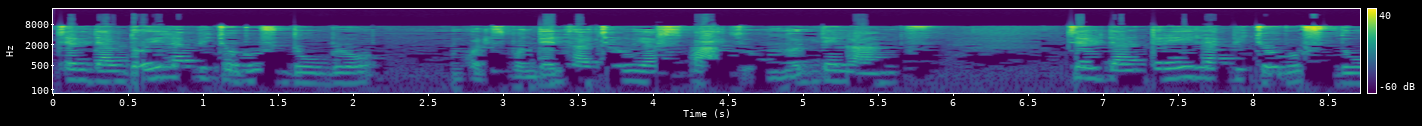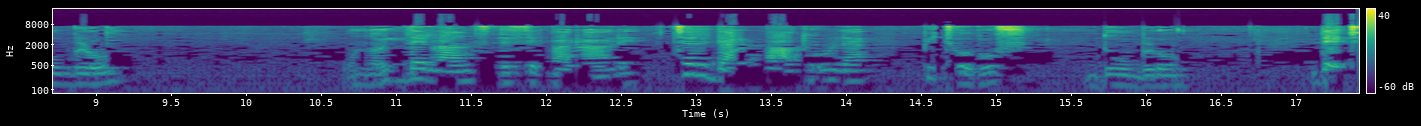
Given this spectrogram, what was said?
cel de-al doilea picioruș dublu, în corespondența aceluiași spațiu, un ochi de lanț, cel de-al treilea picioruș dublu, un ochi de lanț de separare, cel de-al patrulea picioruș dublu. Deci,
